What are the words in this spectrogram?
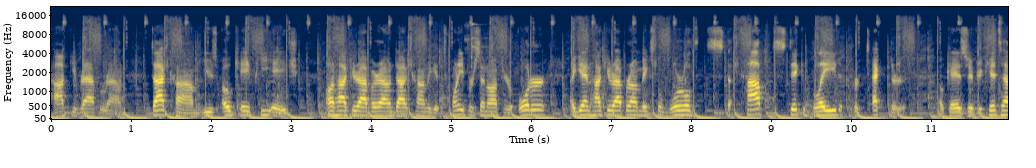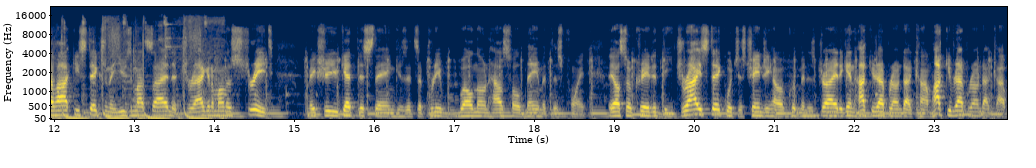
HockeyWraparound.com. Use OKPH on hockeywraparound.com to get 20% off your order. Again, Hockey Wraparound makes the world's st- top stick blade protector. Okay, so if your kids have hockey sticks and they use them outside and they're dragging them on the street, make sure you get this thing because it's a pretty well-known household name at this point. They also created the dry stick, which is changing how equipment is dried. Again, hockeywraparound.com, hockeywraparound.com,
